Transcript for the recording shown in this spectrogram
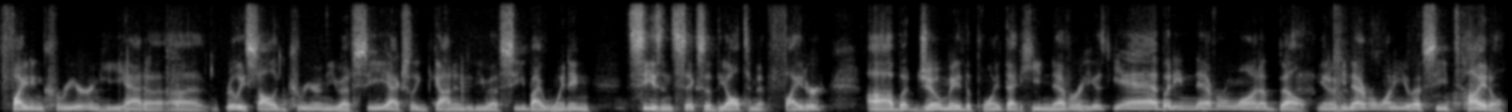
fighting career, and he had a, a, really solid career in the UFC. Actually, got into the UFC by winning season six of The Ultimate Fighter. Uh, but Joe made the point that he never. He goes, yeah, but he never won a belt. You know, he never won a UFC title.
